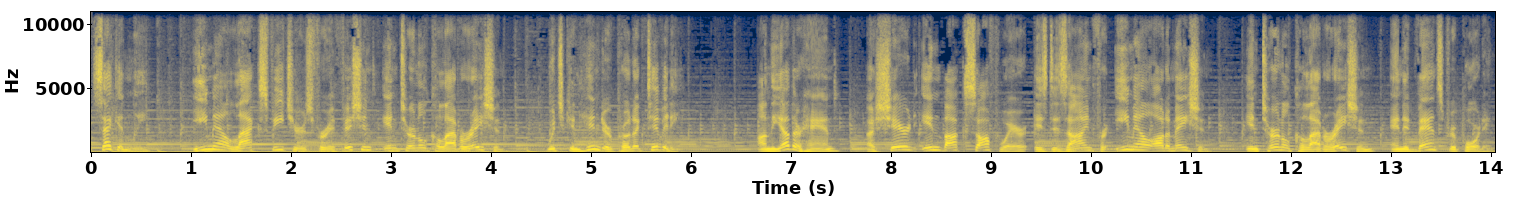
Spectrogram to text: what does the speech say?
Secondly, email lacks features for efficient internal collaboration, which can hinder productivity. On the other hand, a shared inbox software is designed for email automation, internal collaboration, and advanced reporting.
